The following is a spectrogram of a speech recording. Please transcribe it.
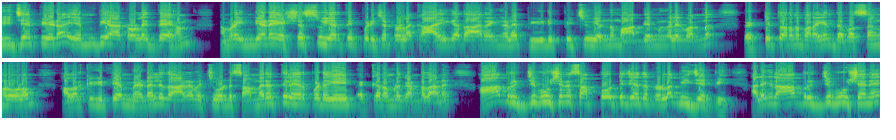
ബി ജെ പിയുടെ എം പി ആയിട്ടുള്ള ഇദ്ദേഹം നമ്മുടെ ഇന്ത്യയുടെ യശസ് ഉയർത്തിപ്പിടിച്ചിട്ടുള്ള കായിക താരങ്ങളെ പീഡിപ്പിച്ചു എന്ന് മാധ്യമങ്ങളിൽ വന്ന് വെട്ടിത്തുറന്ന് പറയും. ദിവസങ്ങളോളം അവർക്ക് കിട്ടിയ മെഡൽ താഴെ വെച്ചുകൊണ്ട് സമരത്തിൽ ഏർപ്പെടുകയും ഒക്കെ നമ്മൾ കണ്ടതാണ്. ആ ബ്രിജ്ഭൂഷനെ സപ്പോർട്ട് ചെയ്തിട്ടുള്ള ബി അല്ലെങ്കിൽ ആ ബ്രിജ്ഭൂഷനെ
